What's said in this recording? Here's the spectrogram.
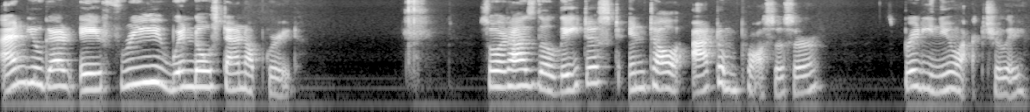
and you get a free Windows 10 upgrade. So it has the latest Intel Atom processor. It's pretty new actually.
